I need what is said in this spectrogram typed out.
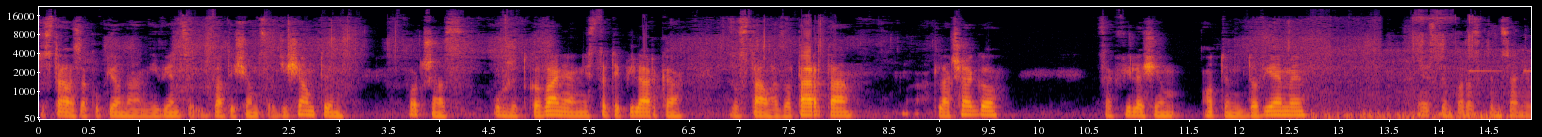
Została zakupiona mniej więcej w 2010. Podczas użytkowania niestety pilarka została zatarta. Dlaczego? Za chwilę się o tym dowiemy. Jestem po rozkręcaniu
